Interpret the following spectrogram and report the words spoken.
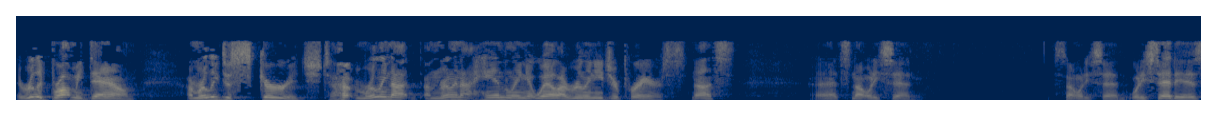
It really brought me down. I'm really discouraged. I'm really not. I'm really not handling it well. I really need your prayers." No, it's that's not what he said. That's not what he said. What he said is,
